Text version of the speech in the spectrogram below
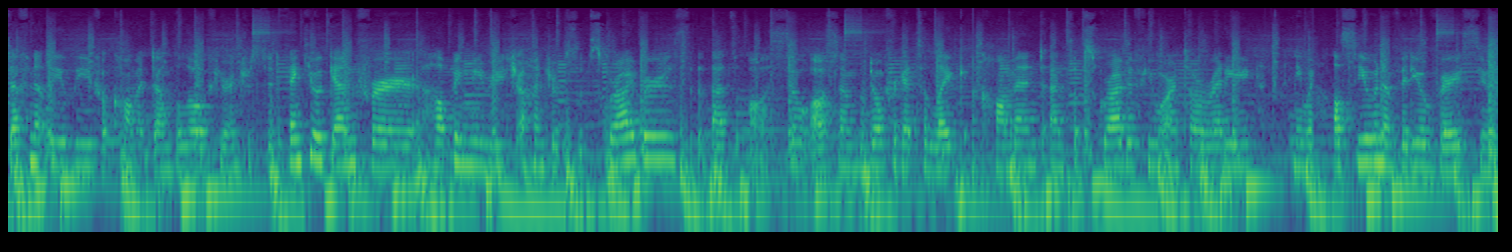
definitely leave a comment down below if you're interested. Thank you again for helping me reach 100 subscribers. That's so awesome. Don't forget to like, comment, and subscribe if you aren't already. Anyway, I'll see you in a video very soon.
